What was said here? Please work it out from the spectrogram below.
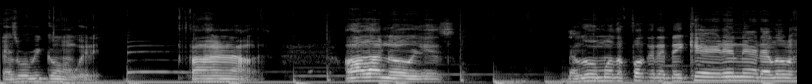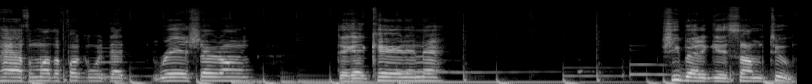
that's where we're going with it. Five hundred dollars. All I know is that little motherfucker that they carried in there, that little half a motherfucker with that red shirt on, they got carried in there. She better get something too.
